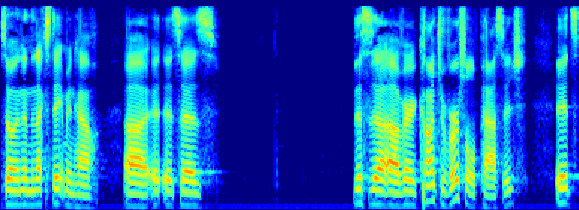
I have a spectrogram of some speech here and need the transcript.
So, and then the next statement, how uh, it, it, says, this is a, a very controversial passage. It's,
